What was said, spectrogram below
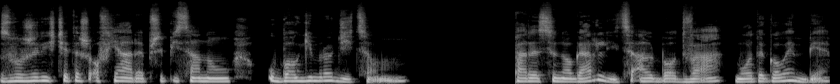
Złożyliście też ofiarę przypisaną ubogim rodzicom, parę synogarlic albo dwa młode gołębie.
